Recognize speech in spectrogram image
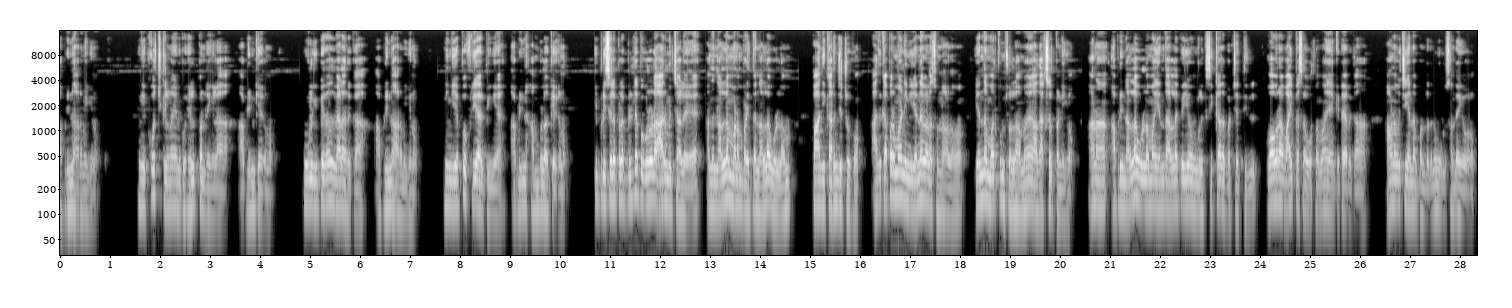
அப்படின்னு ஆரம்பிக்கணும். நீங்கள் கோச்சுக்கெல்லாம் எனக்கு ஒரு ஹெல்ப் பண்ணுறீங்களா அப்படின்னு கேட்கணும். உங்களுக்கு இப்போ ஏதாவது வேலை இருக்கா? அப்படின்னு ஆரம்பிக்கணும். நீங்கள் எப்போ ஃப்ரீயாக இருப்பீங்க? அப்படின்னு ஹம்புளாக கேட்கணும். இப்படி சில பல பில்டப்புகளோடு ஆரம்பித்தாலே அந்த நல்ல மனம் படைத்த நல்ல உள்ளம் பாதி கரைஞ்சிட்ருக்கும். அதுக்கப்புறமா நீங்கள் என்ன வேலை சொன்னாலும் எந்த மறுப்பும் சொல்லாமல் அதை அக்செப்ட் பண்ணிக்கும். ஆனால் அப்படி நல்ல உள்ளமாக எந்த அல்லக்கையும் உங்களுக்கு சிக்காத பட்சத்தில் ஓவராக வாய் பேசுகிற ஒருத்தன் தான் என்கிட்ட இருக்கான். அவனை வச்சு என்ன பண்ணுறதுன்னு உங்களுக்கு சந்தேகம் வரும்.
